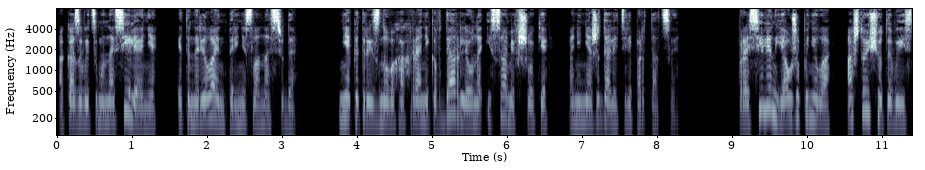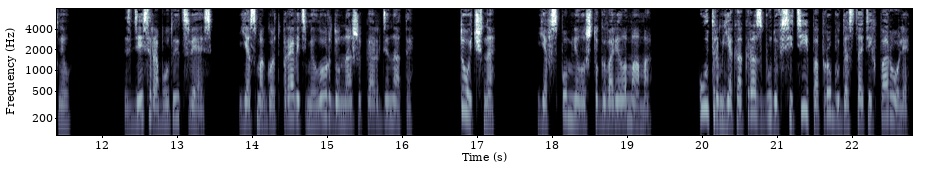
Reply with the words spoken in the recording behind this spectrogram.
Оказывается, мы носили они, это Нарилайн перенесла нас сюда. Некоторые из новых охранников Дарлеона и сами в шоке, они не ожидали телепортации. Про Силен я уже поняла, а что еще ты выяснил? Здесь работает связь. Я смогу отправить милорду наши координаты. Точно! Я вспомнила, что говорила мама. Утром я как раз буду в сети и попробую достать их пароли.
